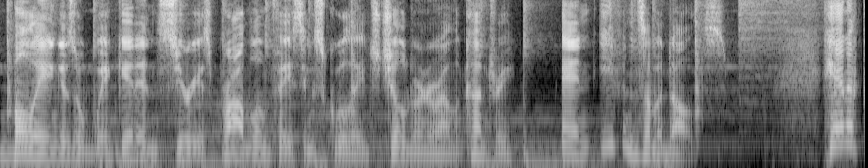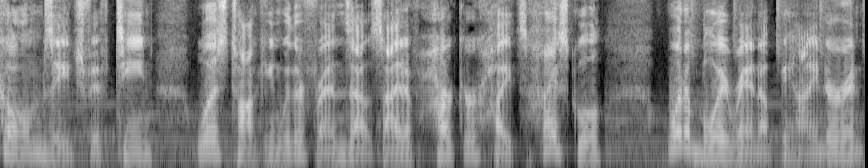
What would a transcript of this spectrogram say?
Bullying is a wicked and serious problem facing school-age children around the country and even some adults. Hannah Combs age 15 was talking with her friends outside of Harker Heights High School when a boy ran up behind her and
